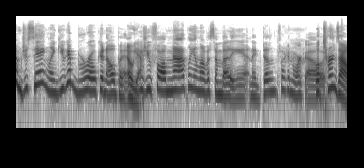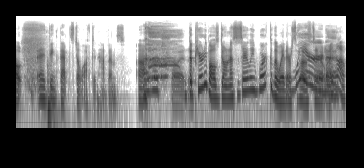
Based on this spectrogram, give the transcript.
I'm just saying, like, you get broken open. Oh, yeah. Because you fall madly in love with somebody and it doesn't fucking work out. Well, turns out I think that still often happens. Uh, As it should. the purity balls don't necessarily work the way they're supposed to. I know.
